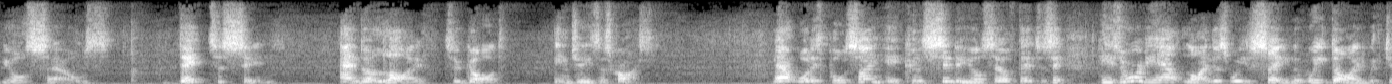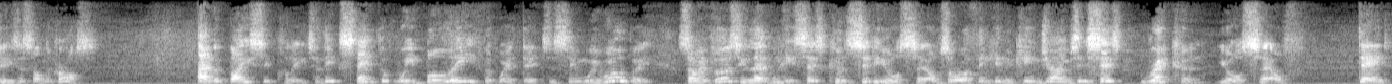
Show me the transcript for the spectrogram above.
yourselves dead to sin and alive to God in Jesus Christ. Now, what is Paul saying here? Consider yourself dead to sin. He's already outlined, as we've seen, that we died with Jesus on the cross. And basically, to the extent that we believe that we're dead to sin, we will be. So in verse 11, he says, Consider yourselves, or I think in the King James it says, Reckon yourself dead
